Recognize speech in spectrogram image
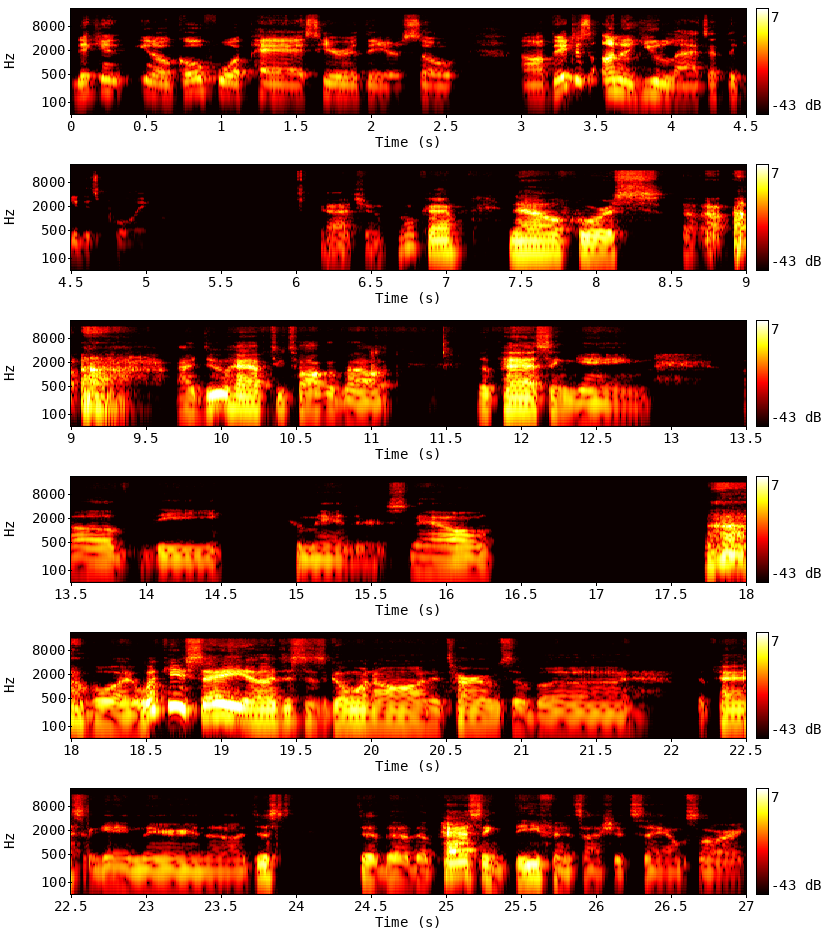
They can you know go for a pass here or there. So uh, they're just underutilized. I think at this point. Gotcha. Okay. Now, of course, I do have to talk about the passing game of the Commanders. Now, oh boy, what can you say? Uh, just is going on in terms of uh, the passing game there, and uh, just the, the the passing defense, I should say. I'm sorry,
